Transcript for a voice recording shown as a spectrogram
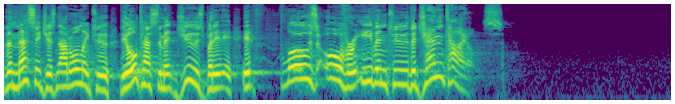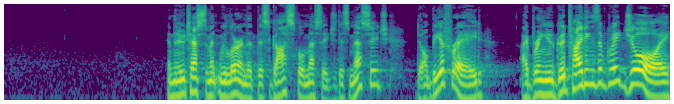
the message is not only to the Old Testament Jews, but it, it, it flows over even to the Gentiles. In the New Testament, we learn that this gospel message, this message, don't be afraid, I bring you good tidings of great joy,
